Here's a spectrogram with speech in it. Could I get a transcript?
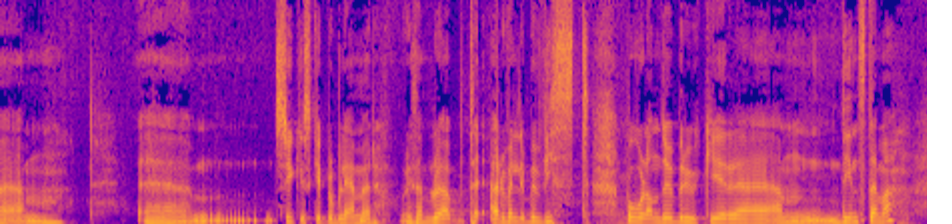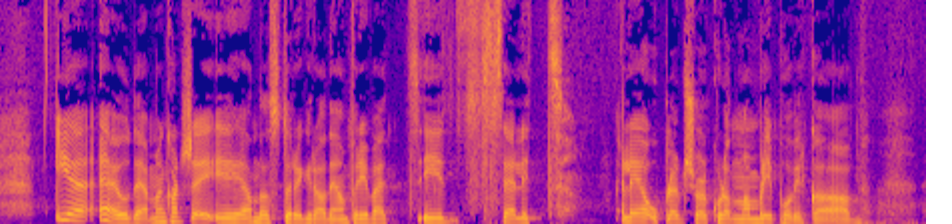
psykiske problemer, f.eks. Er du veldig bevisst på hvordan du bruker din stemme? Jeg er jo det, men kanskje i enda større grad igjen. For jeg vet Jeg ser litt eller jeg har opplevd sjøl hvordan man blir påvirka av,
